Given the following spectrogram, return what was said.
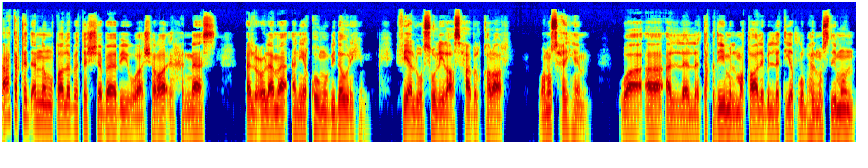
أعتقد أن مطالبة الشباب وشرائح الناس العلماء أن يقوموا بدورهم في الوصول إلى أصحاب القرار ونصحهم وتقديم المطالب التي يطلبها المسلمون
